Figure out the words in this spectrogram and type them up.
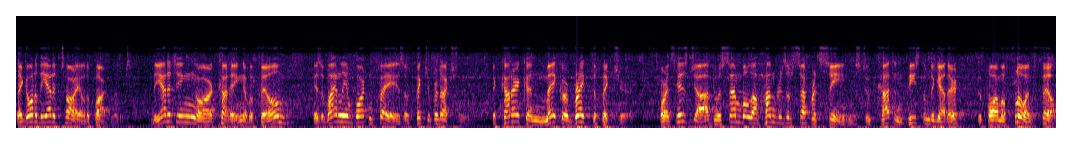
they go to the editorial department. The editing or cutting of a film is a vitally important phase of picture production. The cutter can make or break the picture, for it's his job to assemble the hundreds of separate scenes, to cut and piece them together to form a fluent film.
